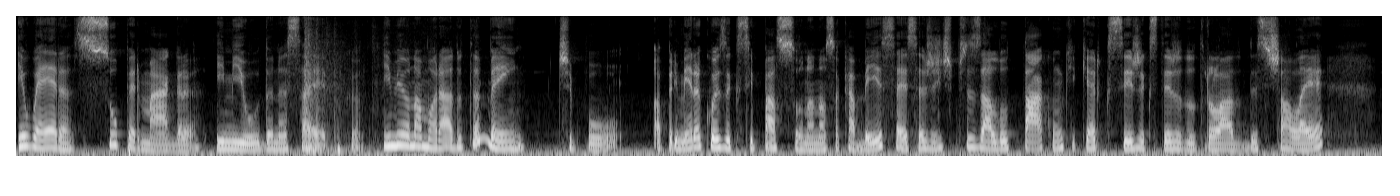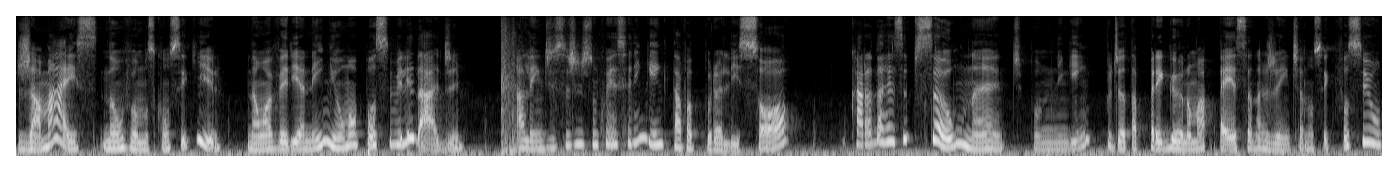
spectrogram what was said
eu era super magra e miúda nessa época. E meu namorado também. Tipo, a primeira coisa que se passou na nossa cabeça é se a gente precisar lutar com o que quer que seja que esteja do outro lado desse chalé, jamais não vamos conseguir. Não haveria nenhuma possibilidade. Além disso, a gente não conhecia ninguém que estava por ali, só o cara da recepção, né? Tipo, ninguém podia estar tá pregando uma peça na gente, a não ser que fosse um,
